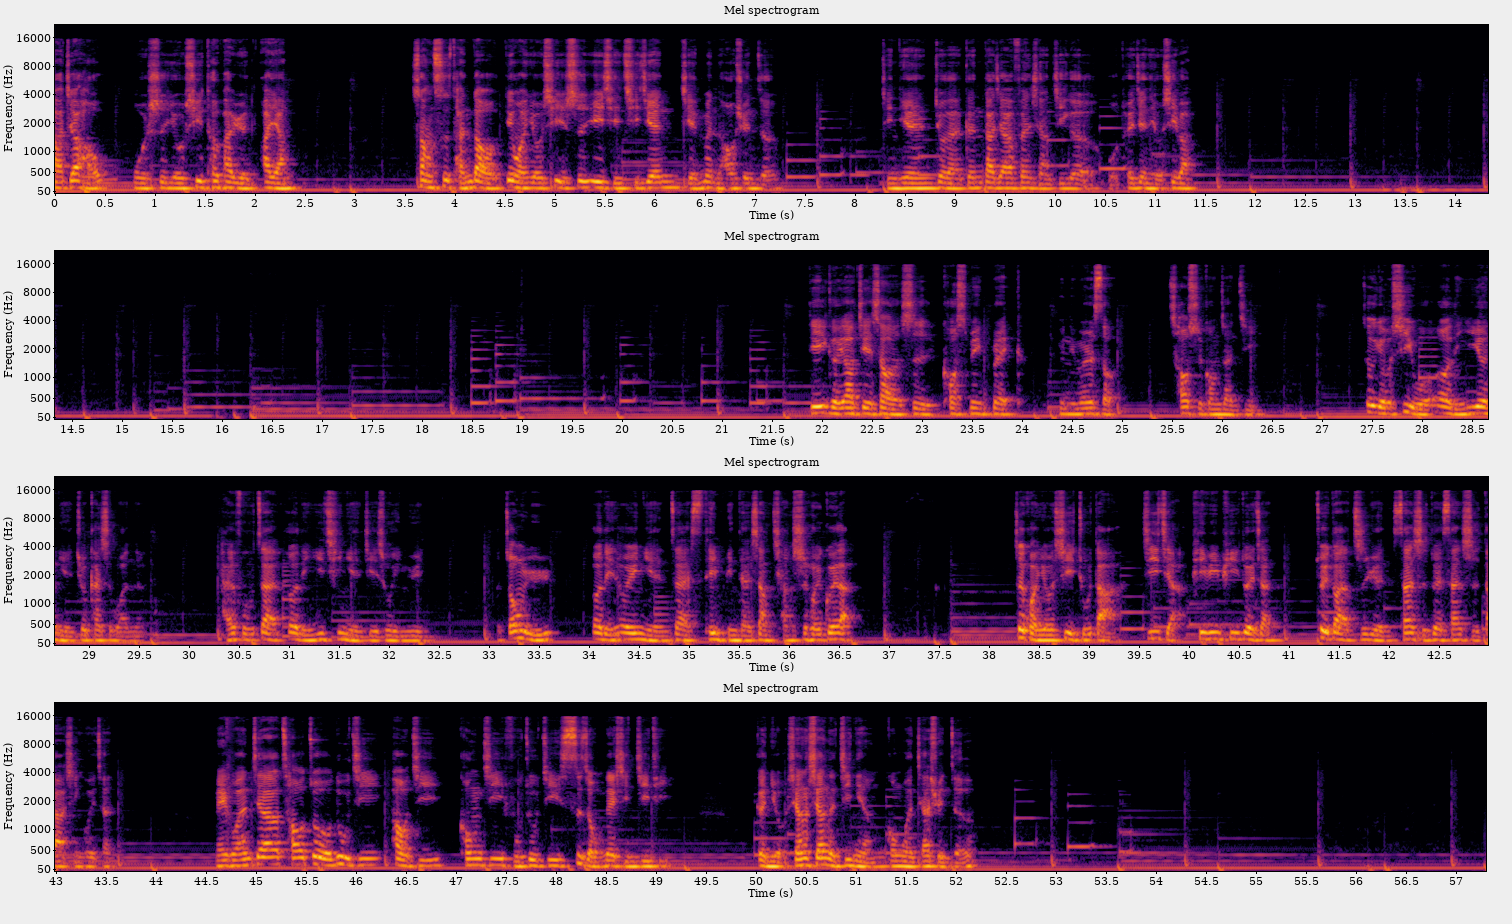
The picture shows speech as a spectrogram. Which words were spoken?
大家好，我是游戏特派员阿阳。上次谈到电玩游戏是疫情期间解闷的好选择，今天就来跟大家分享几个我推荐的游戏吧。第一个要介绍的是《Cosmic Break Universal 超时空战机》。这个游戏我二零一二年就开始玩了，台服在二零一七年结束营运，终于二零二一年在 Steam 平台上强势回归了。这款游戏主打机甲 PVP 对战，最大支援三十对三十大型会战，每个玩家操作陆基、炮机、空机、辅助机四种类型机体。更有香香的机娘供玩家选择。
